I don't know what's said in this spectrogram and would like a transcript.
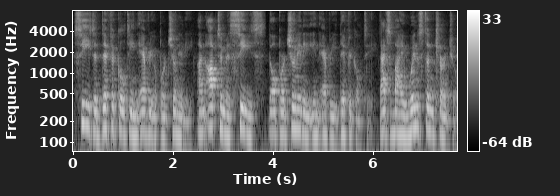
sees the difficulty in every opportunity. An optimist sees the opportunity in every difficulty. That's by Winston Churchill.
